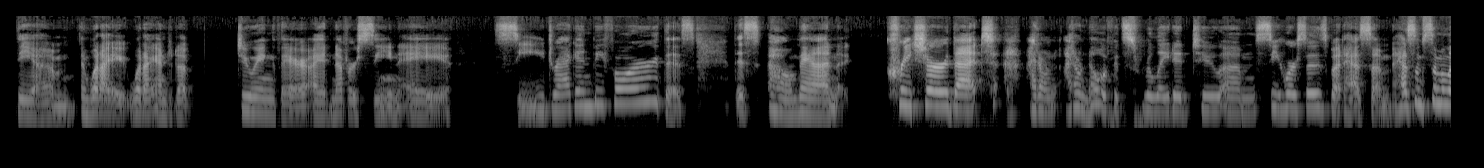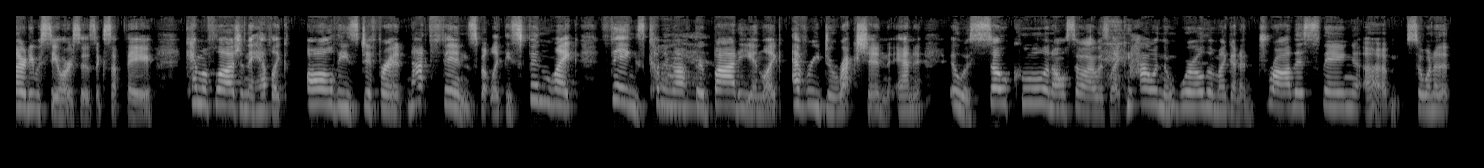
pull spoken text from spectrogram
the um and what i what i ended up doing there i had never seen a sea dragon before this this oh man creature that I don't I don't know if it's related to um, seahorses, but has some has some similarity with seahorses, except they camouflage and they have like all these different not fins, but like these fin like things coming oh, off yeah. their body in like every direction, and it was so cool. And also, I was like, how in the world am I going to draw this thing? Um, so one of the,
